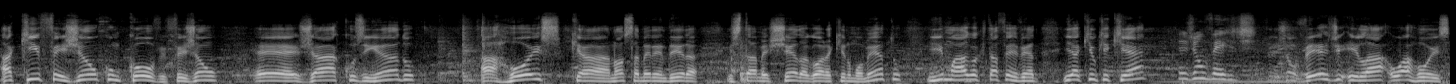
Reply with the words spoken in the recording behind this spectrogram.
Aqui, feijão com couve, feijão é, já cozinhando arroz, que a nossa merendeira está mexendo agora aqui no momento, e uma água que está fervendo. E aqui o que, que é? Feijão verde. Feijão verde e lá o arroz.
